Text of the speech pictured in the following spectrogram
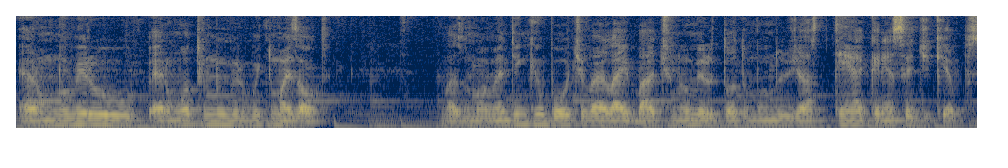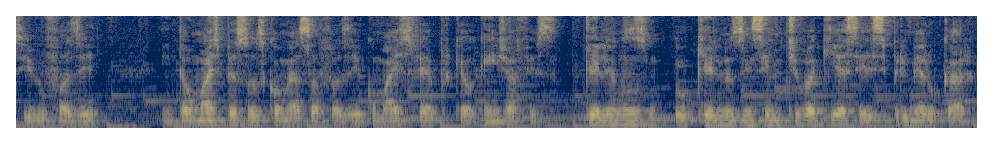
era um número, era um outro número muito mais alto. Mas no momento em que o Bolt vai lá e bate o número, todo mundo já tem a crença de que é possível fazer. Então mais pessoas começam a fazer com mais fé porque alguém já fez. O que ele nos, o que ele nos incentiva aqui é ser esse primeiro cara,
